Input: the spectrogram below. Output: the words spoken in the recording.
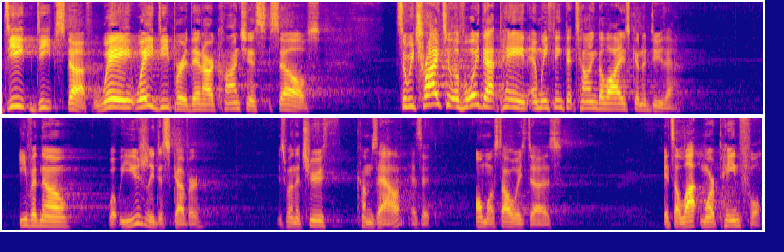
deep, deep stuff, way, way deeper than our conscious selves. So we try to avoid that pain, and we think that telling the lie is going to do that. Even though what we usually discover is when the truth comes out, as it almost always does, it's a lot more painful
